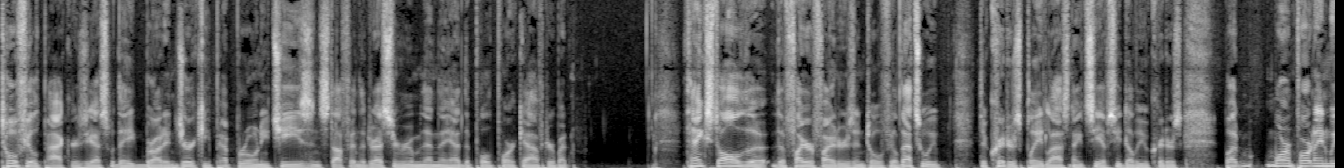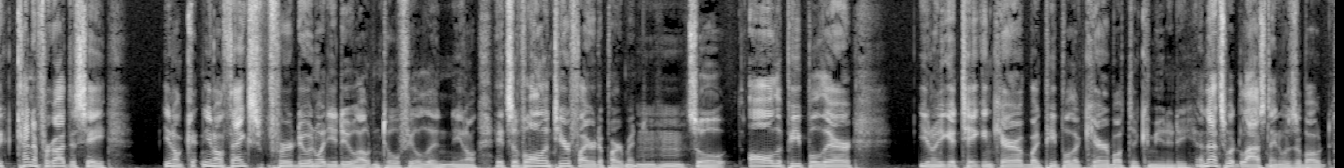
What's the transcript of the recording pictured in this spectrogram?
Tofield Packers. Yes, they brought in jerky, pepperoni, cheese, and stuff in the dressing room. And then they had the pulled pork after. But thanks to all the, the firefighters in Tofield. That's who we, the critters played last night, CFCW critters. But more importantly, and we kind of forgot to say, you know, you know, thanks for doing what you do out in Tofield, and you know, it's a volunteer fire department. Mm-hmm. So all the people there, you know, you get taken care of by people that care about the community, and that's what last night was about.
